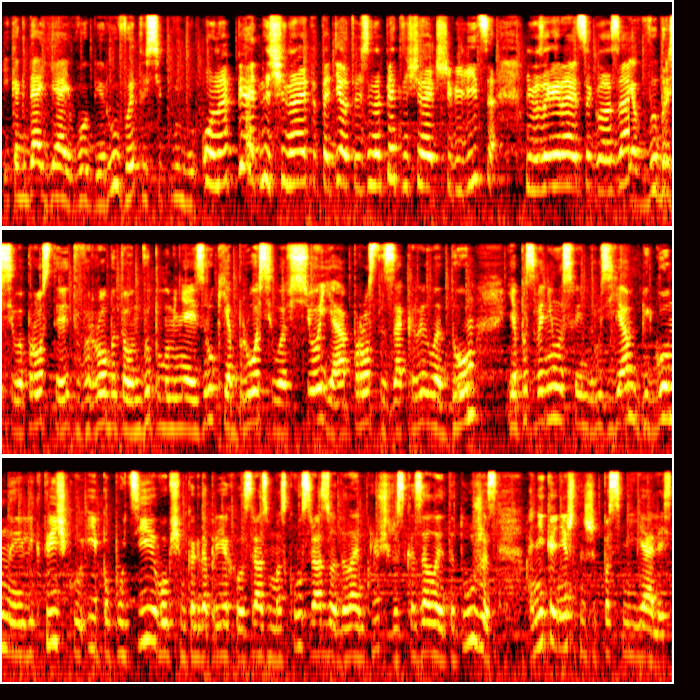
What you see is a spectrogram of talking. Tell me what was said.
И когда я его беру в эту секунду, он опять начинает это делать, то есть он опять начинает шевелиться, у него загораются глаза. Я выбросила просто этого робота, он выпал у меня из рук, я бросила все, я просто закрыла дом, я позвонила своим друзьям, бегом на электричку и по пути, в общем, когда приехала сразу в Москву, сразу отдала им ключ, рассказала этот ужас. Они, конечно же, посмеялись.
